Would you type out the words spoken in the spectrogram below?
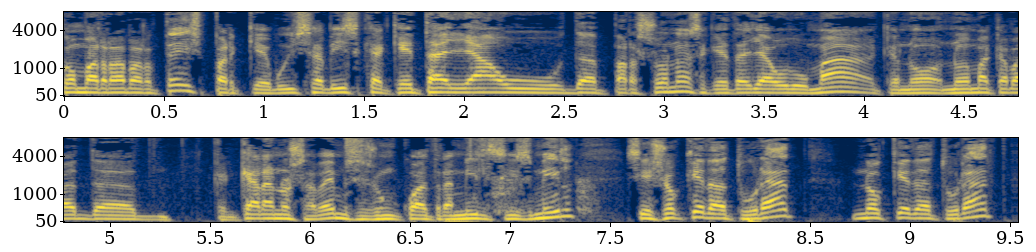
com es reverteix, perquè avui s'ha vist que aquest allau de persones, aquest allau d'humà, que no, no hem acabat de... que encara no sabem si són 4.000, 6.000, si això queda aturat, no queda aturat,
